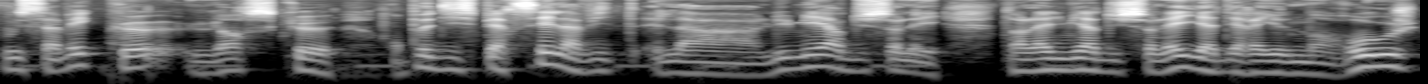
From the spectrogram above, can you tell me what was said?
vous savez que lorsque on peut disperser la, la, lumière du soleil, dans la lumière du soleil, il y a des rayonnements rouges,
